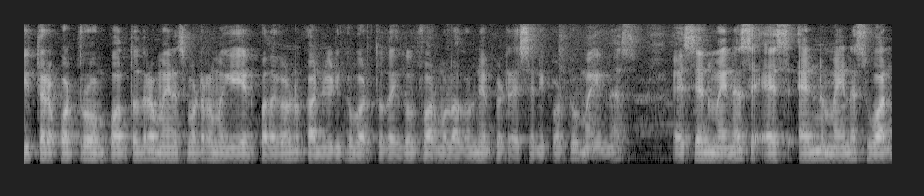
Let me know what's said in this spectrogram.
ಈ ಥರ ಕೊಟ್ಟರು ಅಂಪ ಅಂತಂದ್ರೆ ಮೈನಸ್ ಮಾಡ್ರೆ ನಮಗೆ ಏನು ಪದಗಳನ್ನು ಕಂಡು ಹಿಡಿಕೆ ಬರ್ತದೆ. ಇದೊಂದು ಫಾರ್ಮುಲಾ ಅದನ್ನು ನೆನ್ಪಿಟ್ರೆ S N equal to minus S N minus S N minus one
